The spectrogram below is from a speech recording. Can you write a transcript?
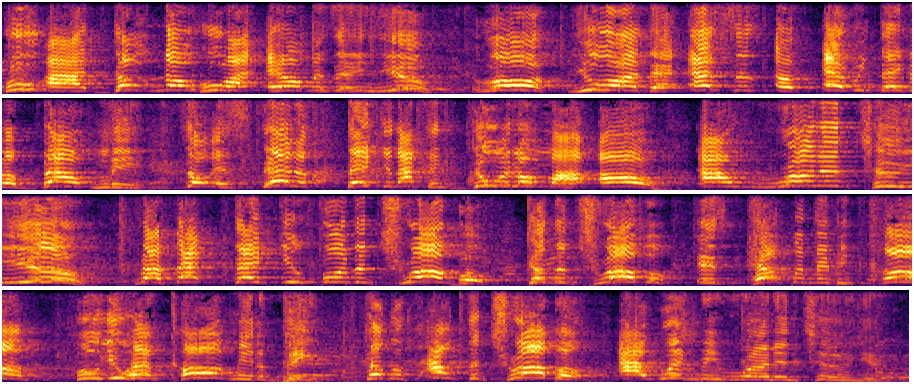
Who I don't know who I am is in you. Lord, you are the essence of everything about me. So instead of thinking I can do it on my own, I'm running to you. Matter of fact, thank you for the trouble because the trouble is helping me become who you have called me to be. Because without the trouble, I wouldn't be running to you.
